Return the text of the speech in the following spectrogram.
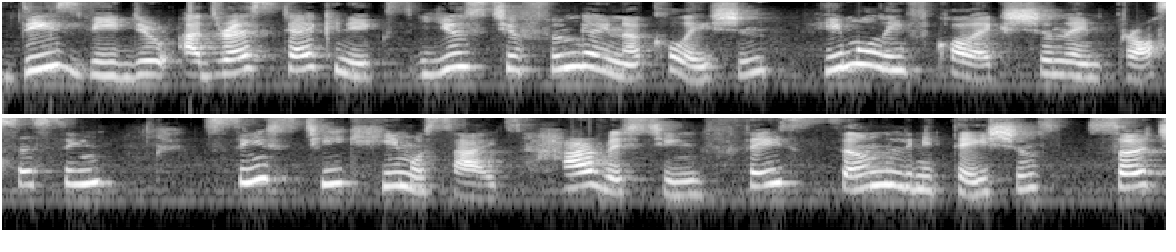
this video addresses techniques used to fungal inoculation, hemolymph collection and processing, since tick hemocytes harvesting face some limitations such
